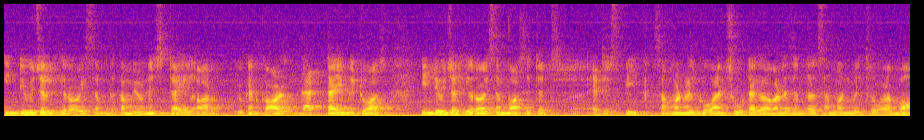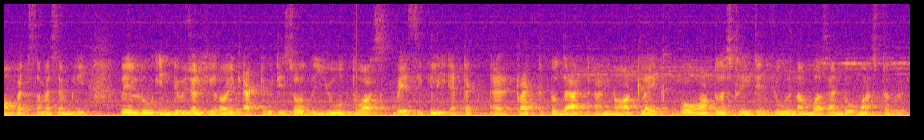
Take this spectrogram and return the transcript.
individual heroism. The communist style or you can call that time it was individual heroism was at, at its peak. Someone will go and shoot a governor general someone will throw a bomb at some assembly. They'll do individual heroic activity. So the youth was basically attracted to that and not like go onto the street in huge numbers and do master will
